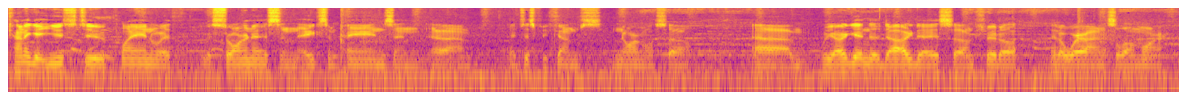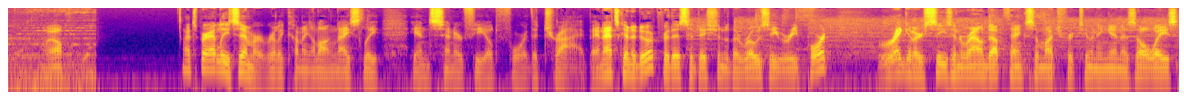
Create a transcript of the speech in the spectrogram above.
kind of get used to playing with, with soreness and aches and pains, and um, it just becomes normal. So um, we are getting to the dog days, so I'm sure it'll it'll wear on us a little more. Well, that's Bradley Zimmer really coming along nicely in center field for the tribe. And that's going to do it for this edition of the Rosie Report. Regular season roundup. Thanks so much for tuning in as always.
